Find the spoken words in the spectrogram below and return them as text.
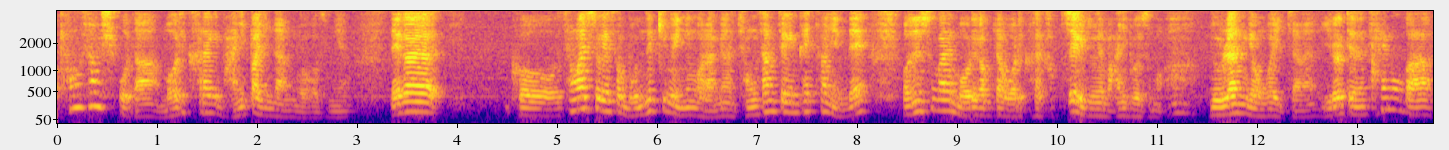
평상시보다 머리카락이 많이 빠진다는 거거든요. 내가 그 생활 속에서 못 느끼고 있는 거라면 정상적인 패턴인데 어느 순간에 머리 감다 머리카락이 갑자기 눈에 많이 보여서 막 놀라는 경우가 있잖아요. 이럴 때는 탈모가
